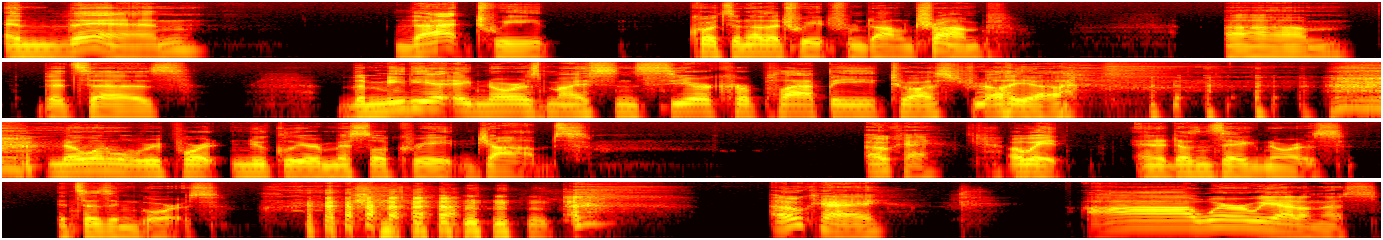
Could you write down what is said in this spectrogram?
And then that tweet quotes another tweet from Donald Trump um, that says, the media ignores my sincere kerplappy to Australia. no one will report nuclear missile create jobs. Okay. Oh, wait. And it doesn't say ignores, it says engores. Okay. Uh, where are we at on this?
